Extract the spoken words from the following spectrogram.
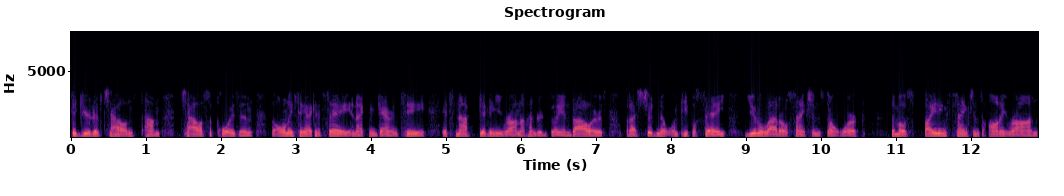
figurative um, chalice of poison? The only thing I can say, and I can guarantee, it's not giving Iran $100 billion, but I should note when people say unilateral sanctions don't work, the most biting sanctions on Iran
